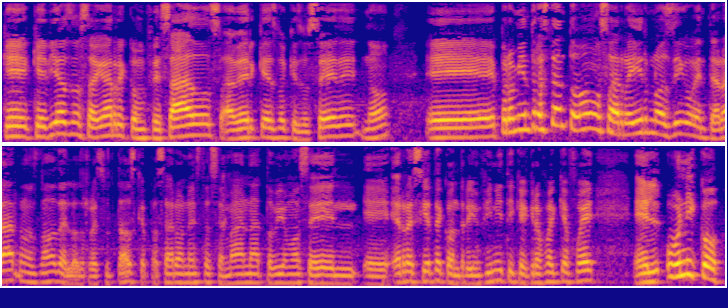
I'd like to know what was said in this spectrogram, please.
que, que, Dios nos agarre confesados, a ver qué es lo que sucede, ¿no? Eh, pero mientras tanto vamos a reírnos, digo, enterarnos, ¿no? De los resultados que pasaron esta semana. Tuvimos el eh, R7 contra Infinity, que creo fue que fue el único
